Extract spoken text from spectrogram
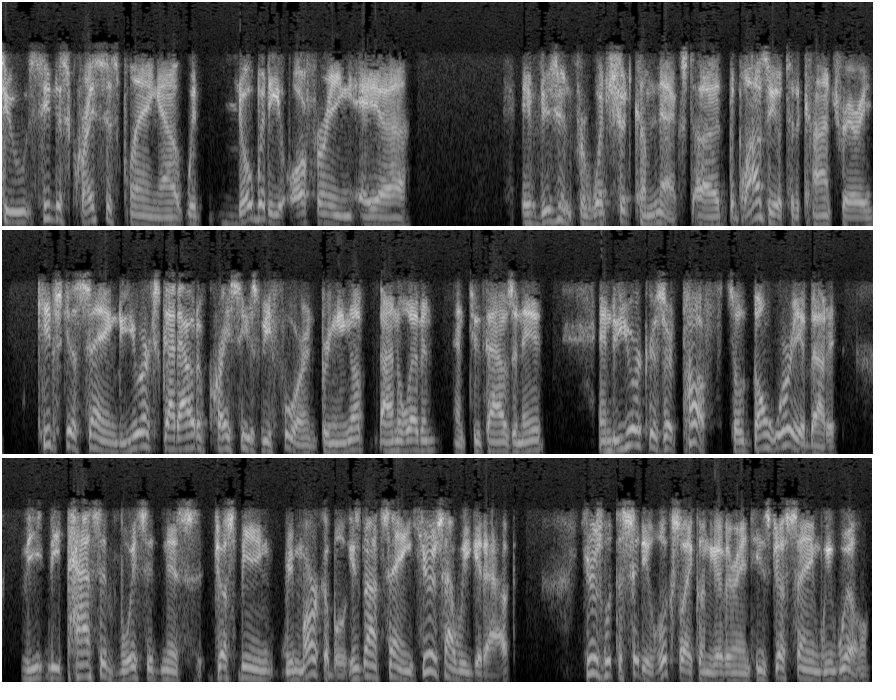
to see this crisis playing out with nobody offering a uh, a vision for what should come next. Uh, de Blasio, to the contrary, keeps just saying New York's got out of crises before and bringing up 9 11 and 2008. And New Yorkers are tough, so don't worry about it. The, the passive voicedness just being remarkable. He's not saying, here's how we get out. Here's what the city looks like on the other end. He's just saying, we will.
